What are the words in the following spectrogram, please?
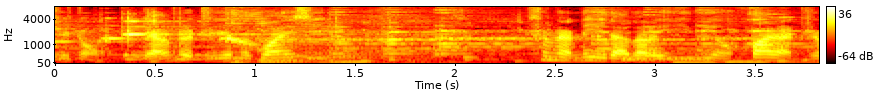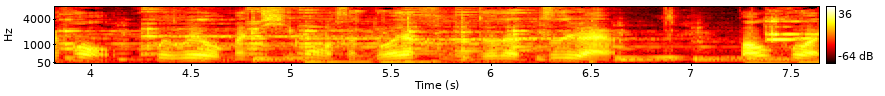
这种两者之间的关系，生产力达到了一定发展之后，会为我们提供了很多很多的资源，包括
